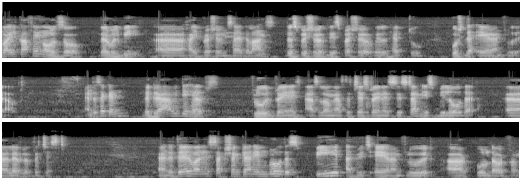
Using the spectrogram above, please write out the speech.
while coughing also, there will be uh, high pressure inside the lungs. This pressure, this pressure will help to push the air and fluid out. And the second, the gravity helps fluid drainage as long as the chest drainage system is below the uh, level of the chest. And the third one is suction can improve the speed at which air and fluid are pulled out from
